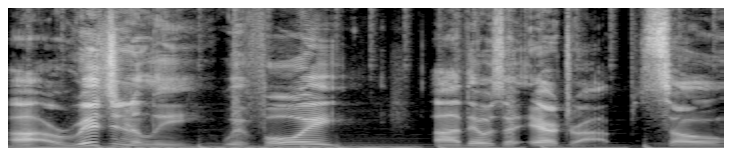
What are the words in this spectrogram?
uh, originally with Void, uh, there was an airdrop. So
